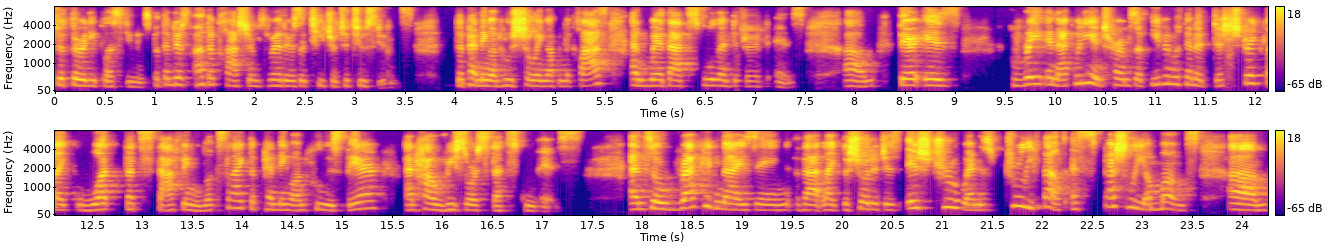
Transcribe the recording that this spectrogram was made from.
to 30 plus students, but then there's other classrooms where there's a teacher to two students, depending on who's showing up in the class and where that school and district is. Um, there is great inequity in terms of even within a district, like what that staffing looks like, depending on who is there and how resourced that school is. And so recognizing that like the shortages is true and is truly felt, especially amongst um,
